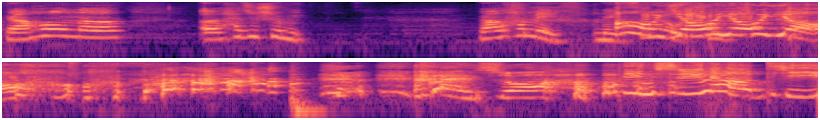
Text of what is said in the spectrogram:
然后呢，呃，他就是，然后他每每次哦，有有有有，快说。必须要提。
